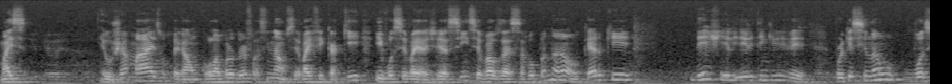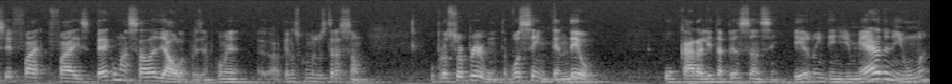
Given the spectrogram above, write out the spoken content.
Mas eu jamais vou pegar um colaborador e falar assim, não, você vai ficar aqui e você vai agir assim, você vai usar essa roupa. Não, eu quero que deixe ele, ele tem que viver. Porque senão você fa faz, pega uma sala de aula, por exemplo, como é- apenas como ilustração. O professor pergunta, você entendeu? O cara ali tá pensando assim, eu não entendi merda nenhuma,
